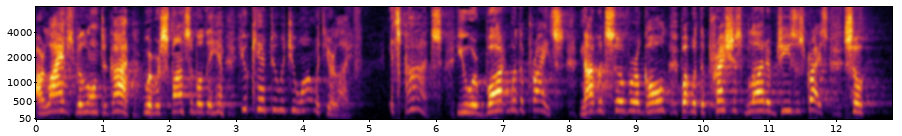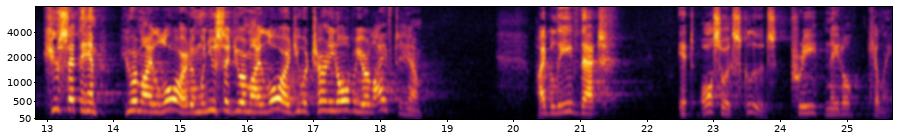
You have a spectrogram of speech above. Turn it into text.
Our lives belong to God. We're responsible to Him. You can't do what you want with your life. It's God's. You were bought with a price, not with silver or gold, but with the precious blood of Jesus Christ. So you said to Him, You're my Lord. And when you said, You're my Lord, you were turning over your life to Him. I believe that it also excludes prenatal killing.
